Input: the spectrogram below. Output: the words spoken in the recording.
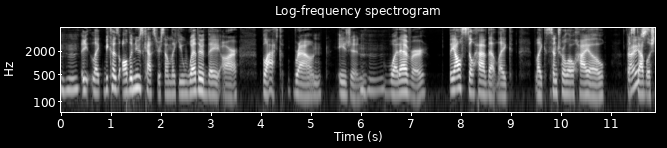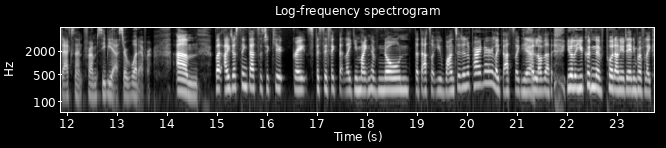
Mm-hmm. Like because all the newscasters sound like you, whether they are black, brown, Asian, Mm-hmm. whatever. They all still have that like like Central Ohio Right. established accent from CBS or whatever. Um, But I just think that's such a cute, great specific that like you mightn't have known that that's what you wanted in a partner. Like that's like Yeah. I love that. You know that you couldn't have put on your dating profile like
